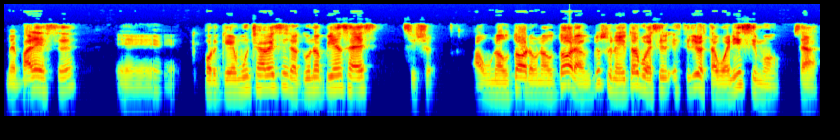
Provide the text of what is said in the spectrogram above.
me parece, eh, porque muchas veces lo que uno piensa es, si yo, a un autor o una autora, incluso un editor puede decir, este libro está buenísimo, o sea,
